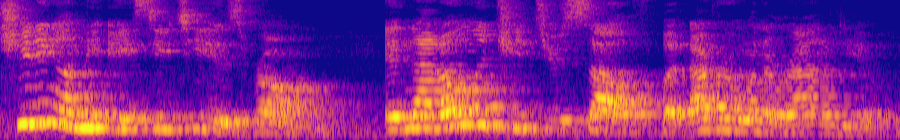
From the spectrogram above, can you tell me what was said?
Cheating on the ACT is wrong. It not only cheats yourself, but everyone around you.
